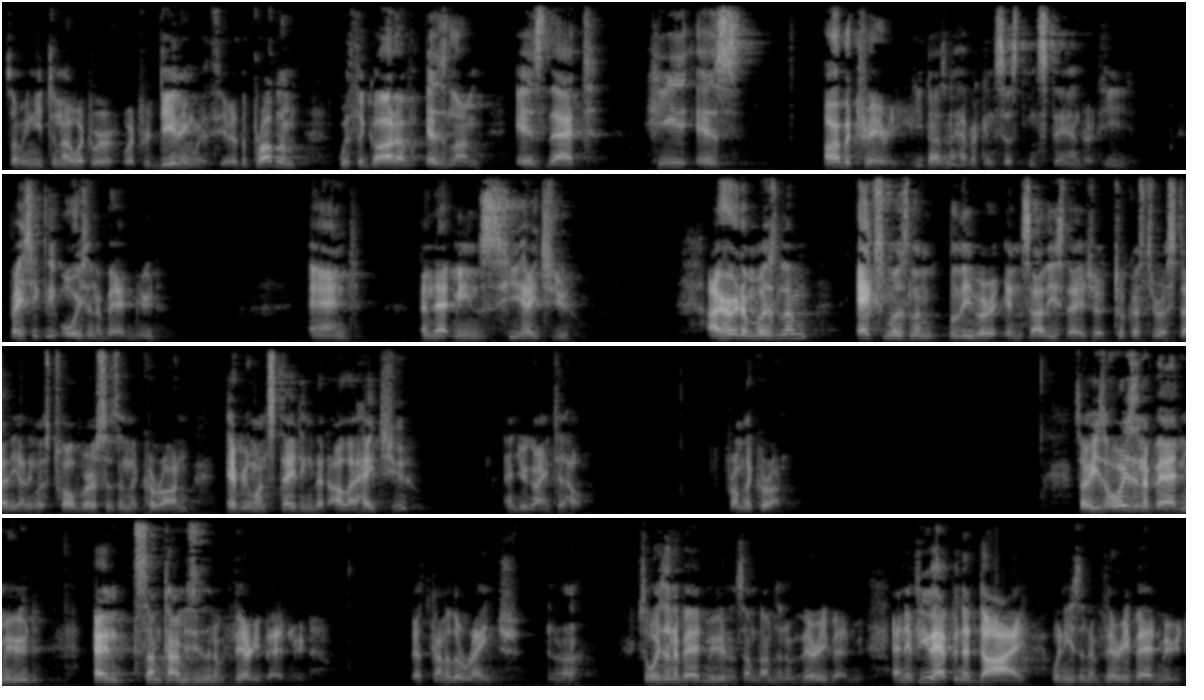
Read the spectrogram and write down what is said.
So we need to know what we're, what we're dealing with here. The problem with the God of Islam is that he is arbitrary. He doesn't have a consistent standard. He basically always in a bad mood. And and that means he hates you. I heard a Muslim, ex-Muslim believer in Southeast Asia took us through a study. I think it was 12 verses in the Quran, everyone stating that Allah hates you and you're going to hell. From the Quran. So he's always in a bad mood and sometimes he's in a very bad mood. That's kind of the range, you know? He's always in a bad mood and sometimes in a very bad mood. And if you happen to die when he's in a very bad mood,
